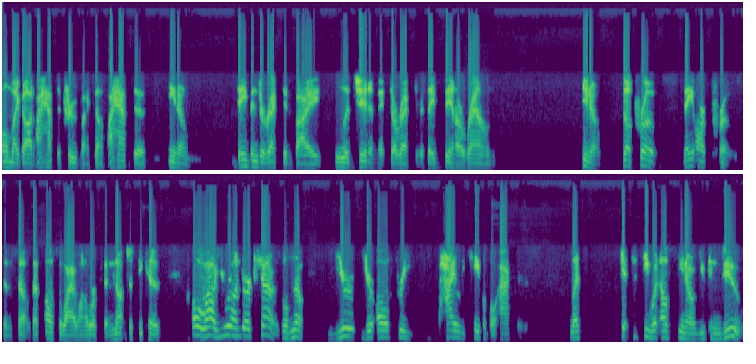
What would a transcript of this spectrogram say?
oh my God, I have to prove myself. I have to, you know, they've been directed by legitimate directors. They've been around, you know, the pros. They are pros themselves. That's also why I want to work with them. Not just because, oh wow, you were on Dark Shadows. Well, no, you're you're all three highly capable actors. Let's get to see what else you know you can do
